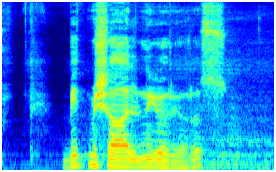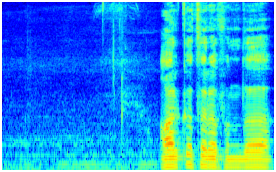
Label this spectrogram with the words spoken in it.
bitmiş halini görüyoruz. Arka tarafında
